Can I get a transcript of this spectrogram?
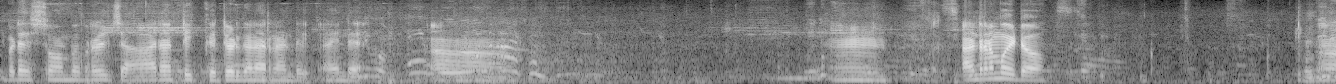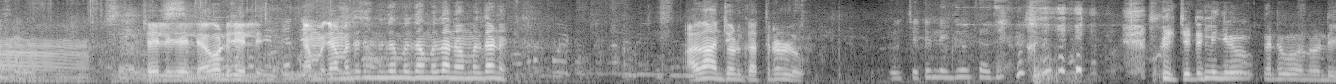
ഇവിടെ സ്റ്റോം പേപ്പർ വിളിച്ച ആരാ ടിക്കറ്റ് എടുക്കാൻ അറിഞ്ഞിട്ടുണ്ട് അതിന്റെ. ആ. രണ്ടെണ്ണം പോയിട്ടോ? ചെല്ല് ചെല്ല്. അതുകൊണ്ട് ചെല്ല്. നമ്മ നമ്മൾത് നമ്മൾത് നമ്മൾത് നമ്മൾതാണ് നമ്മൾതാണ് അത് കാണിച്ചു കൊടുക്കുക അത്രേ ഉള്ളൂ. വിളിച്ചിട്ടില്ലെങ്കിലും എന്നിട്ട് പോകുന്നുണ്ട്.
